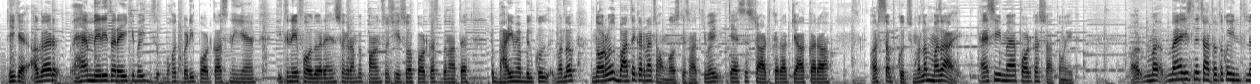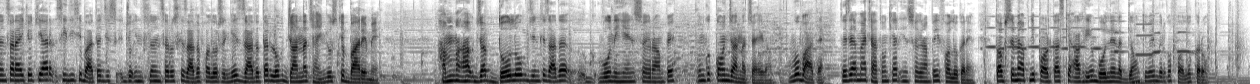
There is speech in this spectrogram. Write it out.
ठीक है, अगर है मेरी तरह ही कि भाई बहुत बड़ी पॉडकास्ट नहीं है, इतने फॉलोअर हैं इंस्टाग्राम पे 500 600 और पॉडकास्ट बनाता है तो भाई मैं बिल्कुल मतलब नॉर्मल बातें करना चाहूँगा उसके साथ कि भाई कैसे स्टार्ट करा, क्या करा, और सब कुछ मतलब मज़ा आए। ऐसी मैं पॉडकास्ट चाहता हूँ एक। और मैं इसलिए चाहता था कोई इन्फ्लुएंसर आए, क्योंकि यार सीधी सी बात है, जिस, जो इन्फ्लुएंसर उसके ज़्यादा फॉलोअर्स होंगे, ज़्यादातर लोग जानना चाहेंगे उसके बारे में। हम जब दो लोग जिनके ज़्यादा वो नहीं है इंस्टाग्राम पे, उनको कौन जानना चाहेगा? वो बात है। तो इसलिए मैं चाहता हूँ कि यार इंस्टाग्राम पे ही फॉलो करें। तो अब से मैं अपनी पॉडकास्ट के आखिरी में बोलने लग गया हूँ कि भाई मेरे को फॉलो करो।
